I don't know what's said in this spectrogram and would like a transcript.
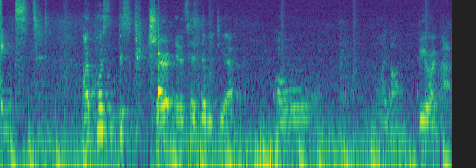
Next, I posted this picture and it says WTF. Oh my god. Be right back.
